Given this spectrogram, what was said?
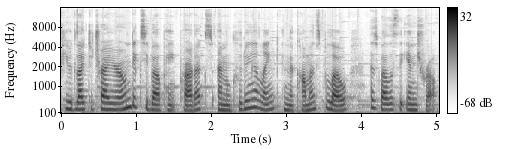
If you would like to try your own Dixie Belle paint products, I'm including a link in the comments below as well as the intro.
